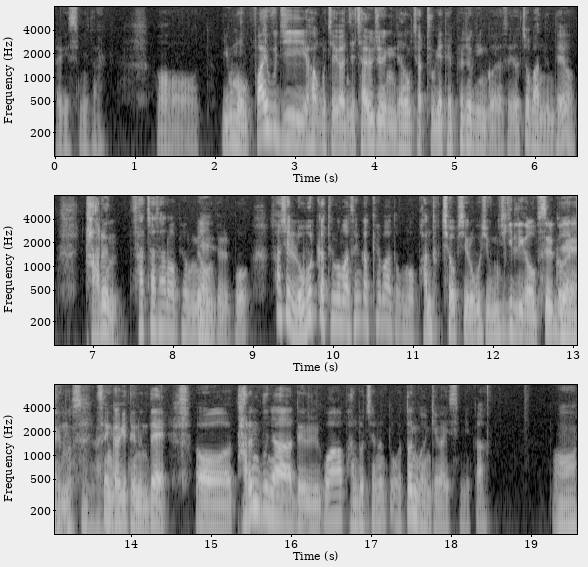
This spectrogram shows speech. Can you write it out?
알겠습니다. 어, 이거 뭐 5G하고 제가 이제 자율주행 자동차 두 개 대표적인 거여서 여쭤봤는데요. 다른 4차 산업혁명들 예. 뭐 사실 로봇 같은 것만 생각해봐도 뭐 반도체 없이 로봇이 움직일 리가 없을 것 예, 같은 그렇습니다. 생각이 드는데 어, 다른 분야들과 반도체는 또 어떤 관계가 있습니까? 어,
